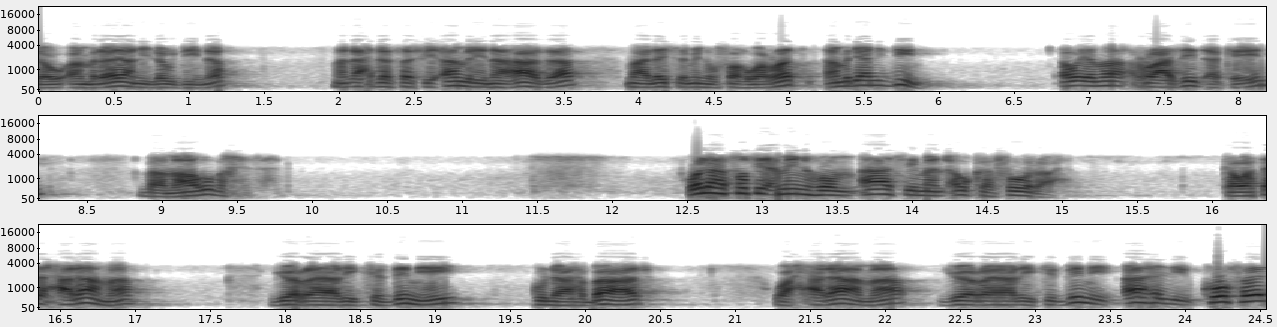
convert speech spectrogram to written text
لەو ئەمرایانی لەو دینە من أحدث في أمرنا هذا ما ليس منه فهو الرد. أمر يعني الدين. أو إما رازيد أكين بماض بخزان ولا تطع منهم آثما أو كفورا. حرامة جرالي كردني گوناهبار و حرامە گوێڕایالیکردنی ئەهلی کوفر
